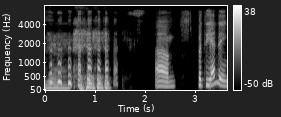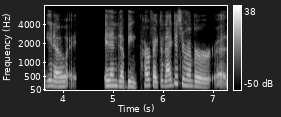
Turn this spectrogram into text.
yeah. Um, but the ending, you know, it ended up being perfect. And I just remember uh,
